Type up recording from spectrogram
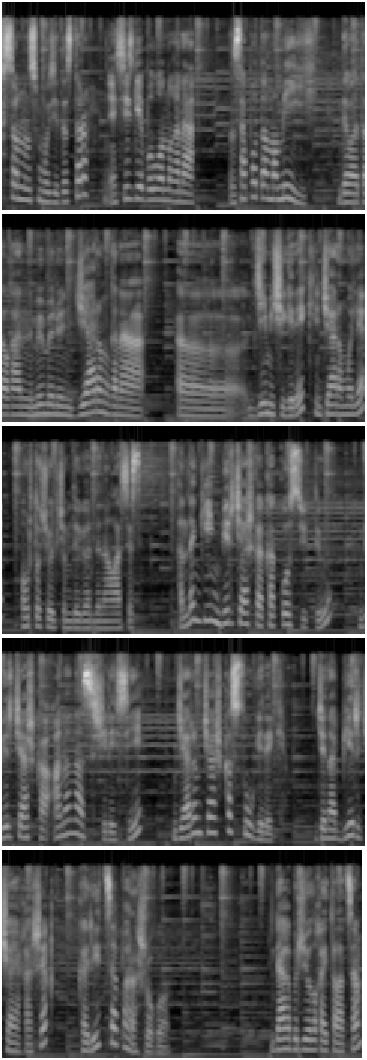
сонун смузи достор. Сизге болгону гана сапота мамей деп аталган мөмөнүн жарым гана э, жемиши керек. Жарым эле орточо өлчөмдөгөндөн аласыз андан кийин бир чашка кокос сүтү бир чашка ананас ширеси жарым чашка суу керек жана бир чай кашык корица порошогу. Дагы бир жолу кайталатсам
